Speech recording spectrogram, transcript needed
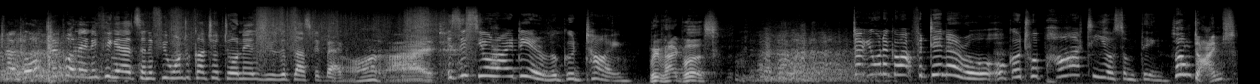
Now, don't trip on anything else, and if you want to cut your toenails, use a plastic bag. All right. Is this your idea of a good time? We've had worse. Don't you want to go out for dinner or, or go to a party or something? Sometimes.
